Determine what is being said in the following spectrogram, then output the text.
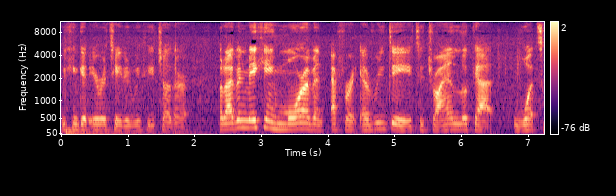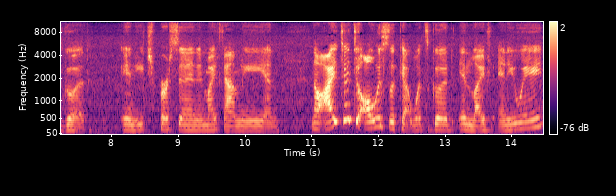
we can get irritated with each other. But I've been making more of an effort every day to try and look at what's good in each person in my family. And now I tend to always look at what's good in life anyway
